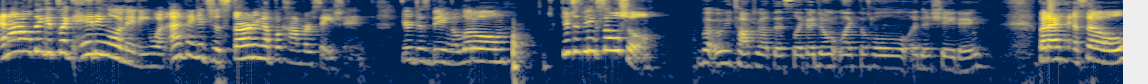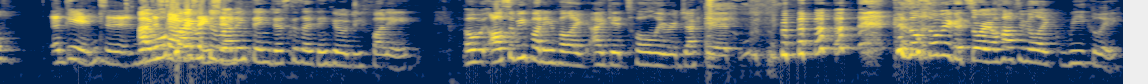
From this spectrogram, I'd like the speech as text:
And I don't think it's like hitting on anyone. I think it's just starting up a conversation. You're just being a little. You're just being social. But we talked about this. Like, I don't like the whole initiating. But I so again to I this will try with the running thing just because I think it would be funny. It would also be funny if like I get totally rejected. Because it'll still be a good story. I'll have to be like weekly.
